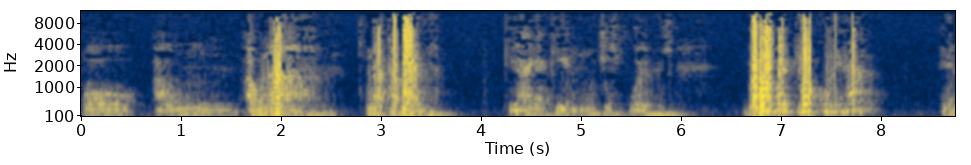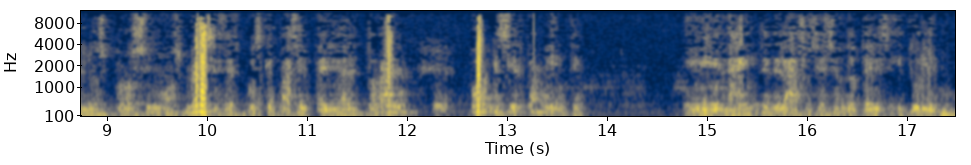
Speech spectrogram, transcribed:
o a, un, a una, una cabaña que hay aquí en muchos pueblos. Vamos a ver qué ocurrirá en los próximos meses después que pase el periodo electoral, porque ciertamente eh, la gente de la Asociación de Hoteles y Turismo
